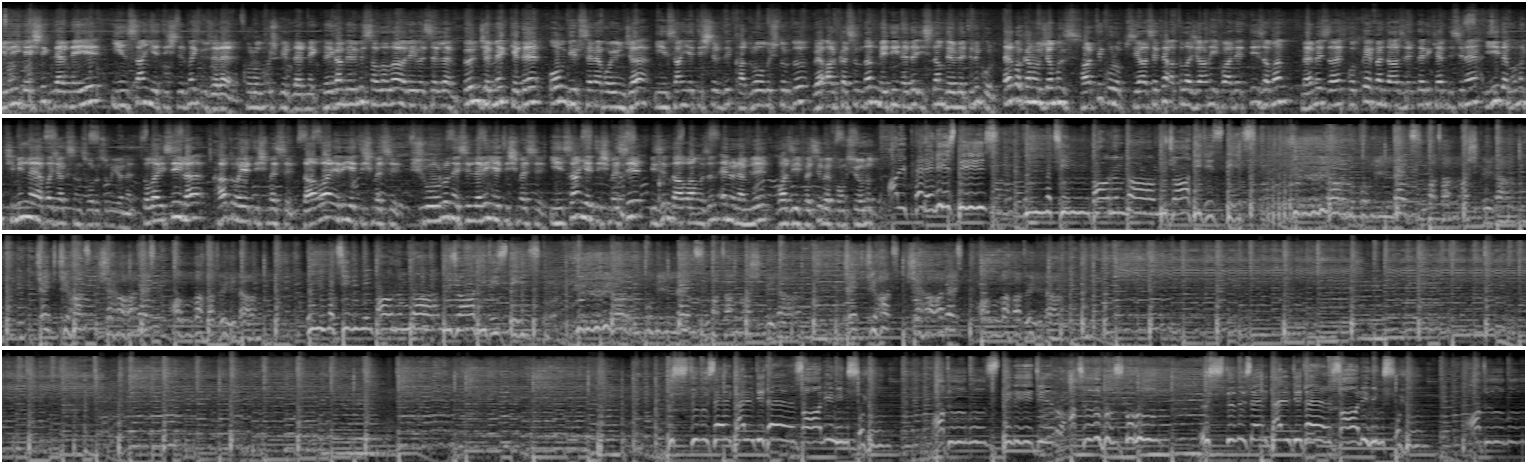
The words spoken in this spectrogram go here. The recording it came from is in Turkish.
Milli Gençlik Derneği insan yetiştirmek üzere kurulmuş bir dernek. Peygamberimiz sallallahu aleyhi ve sellem önce Mekke'de 11 sene boyunca insan yetiştirdi, kadro oluşturdu ve arkasından Medine'de İslam devletini kurdu. Erbakan hocamız parti kurup siyasete atılacağını ifade ettiği zaman Mehmet Zahid Kotku Efendi Hazretleri kendisine iyi de bunu kiminle yapacaksın sorusunu yöneltti. Dolayısıyla kadro yetişmesi, dava eri yetişmesi, şuurlu nesillerin yetişmesi, insan yetişmesi bizim davamızın en önemli vazifesi ve fonksiyonudur. Alpereniz biz Ümmetin bağrında mücahidiz biz. Yürüyor bu millet vatan aşkıyla. Çek cihat şehadet Allah adıyla. Ümmetin bağrında mücahidiz biz. Yürüyor cihat şehadet Allah adıyla. Üstümüze geldi de zalimin soyu. Adımız delidir atımız doğru geldi de zalimin soyu Adımız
